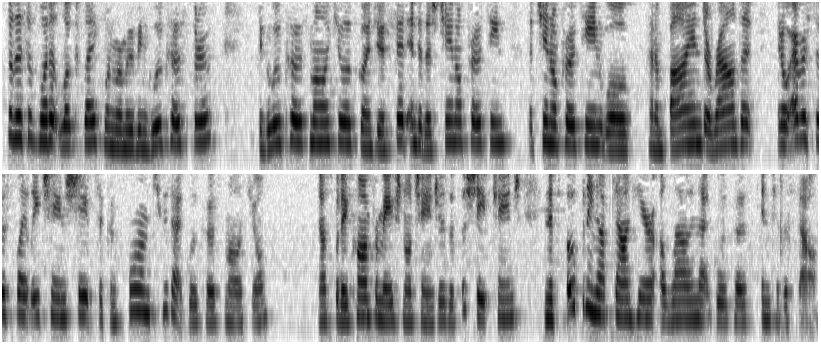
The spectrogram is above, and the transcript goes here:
So this is what it looks like when we're moving glucose through. The glucose molecule is going to fit into this channel protein. The channel protein will kind of bind around it. It'll ever so slightly change shape to conform to that glucose molecule. That's what a conformational change is. It's a shape change, and it's opening up down here, allowing that glucose into the cell.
